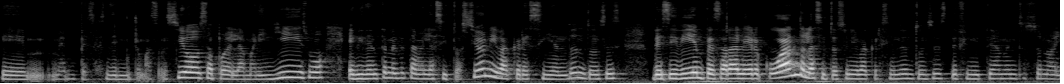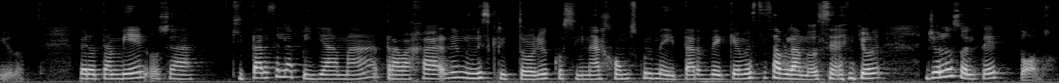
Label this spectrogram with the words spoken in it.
eh, me empecé a sentir mucho más ansiosa por el amarillismo, evidentemente también la situación iba creciendo, entonces decidí empezar a leer cuando la situación iba creciendo, entonces definitivamente eso no ayudó. Pero también, o sea, quitarse la pijama, trabajar en un escritorio, cocinar, homeschool, meditar, ¿de qué me estás hablando? O sea, yo, yo lo solté todo.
